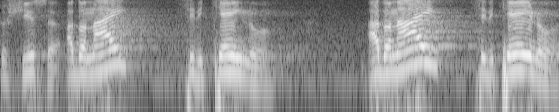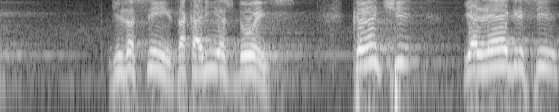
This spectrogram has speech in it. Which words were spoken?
justiça. Adonai Sidikeino. Adonai Sidikeino. Diz assim, Zacarias 2: Cante e alegre-se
